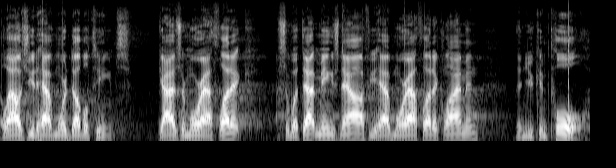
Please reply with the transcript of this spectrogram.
Allows you to have more double teams. Guys are more athletic. So what that means now, if you have more athletic linemen, then you can pull.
